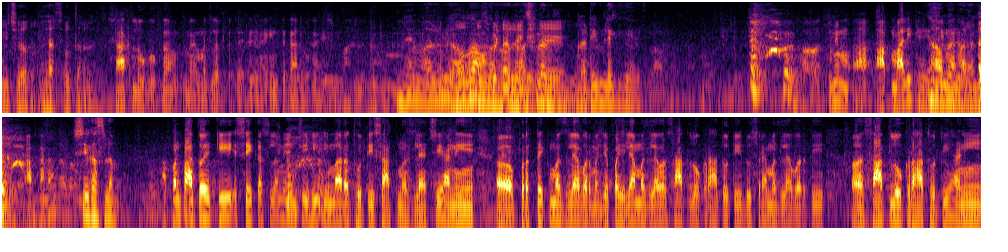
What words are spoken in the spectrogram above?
नीचे यहाँ से उतर गए। सात लोगों का मतलब इंतकाल होगा इसमें। नहीं मालूम नहीं होगा हॉस्पिटल लेके गए। तुम्ही आप मालिक है हाँ, मैं मालिक? आपका नाम? शेख असलम. आपण पाहतोय की शेख असलम यांची ही इमारत होती सात मजल्याची आणि प्रत्येक मजल्यावर म्हणजे पहिल्या मजल्यावर सात लोक राहत होती दुसऱ्या मजल्यावरती सात लोक राहत होती आणि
